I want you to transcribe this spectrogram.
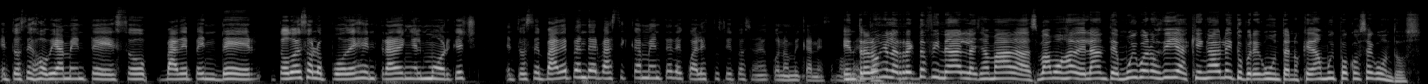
Entonces, obviamente, eso va a depender, todo eso lo puedes entrar en el mortgage. Entonces, va a depender básicamente de cuál es tu situación económica en ese momento. Entraron en la recta final las llamadas. Vamos adelante. Muy buenos días. ¿Quién habla y tu pregunta? Nos quedan muy pocos segundos.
